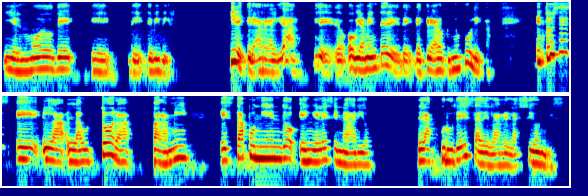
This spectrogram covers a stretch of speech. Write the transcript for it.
y el modo de, eh, de, vivir. Y de crear realidad, obviamente de, crear opinión pública. Entonces, eh, la, la, autora, para mí, está poniendo en el escenario la crudeza de las relaciones,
